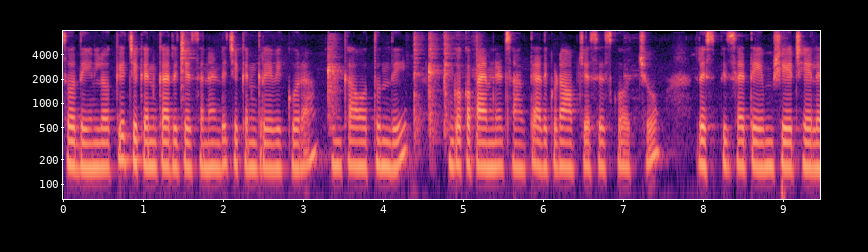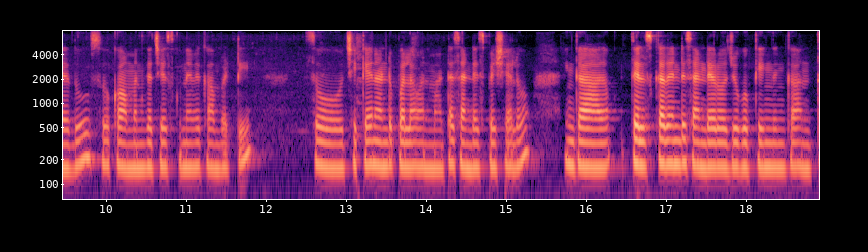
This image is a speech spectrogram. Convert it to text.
సో దీనిలోకి చికెన్ కర్రీ చేశానండి. చికెన్ గ్రేవీ కూర ఇంకా అవుతుంది. ఇంకొక ఫైవ్ మినిట్స్ ఆగితే అది కూడా ఆఫ్ చేసేసుకోవచ్చు. రెసిపీస్ అయితే ఏం షేర్ చేయలేదు. సో కామన్గా చేసుకునేవి కాబట్టి. సో చికెన్ అండ్ పులావ్ అనమాట సండే స్పెషల్. ఇంకా తెలుసు కదండి సండే రోజు కుకింగ్ ఇంకా అంత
